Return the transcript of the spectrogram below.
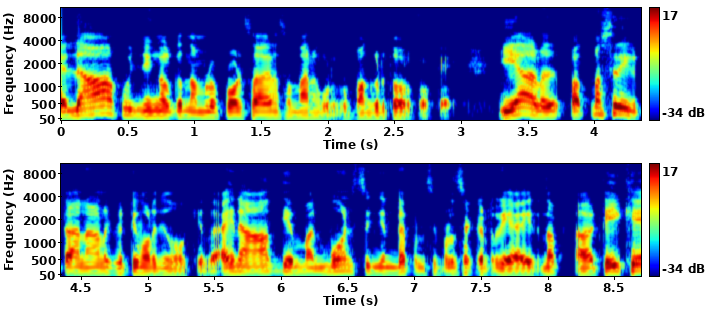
എല്ലാ കുഞ്ഞുങ്ങൾക്കും നമ്മൾ പ്രോത്സാഹന സമ്മാനം കൊടുക്കും പങ്കെടുത്തവർക്കൊക്കെ. ഇയാൾ പത്മശ്രീ കിട്ടാനാണ് കെട്ടിമറിഞ്ഞ് നോക്കിയത്. അതിന് ആദ്യം മൻമോഹൻ സിംഗിന്റെ പ്രിൻസിപ്പൽ സെക്രട്ടറി ആയിരുന്ന ടി കെ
